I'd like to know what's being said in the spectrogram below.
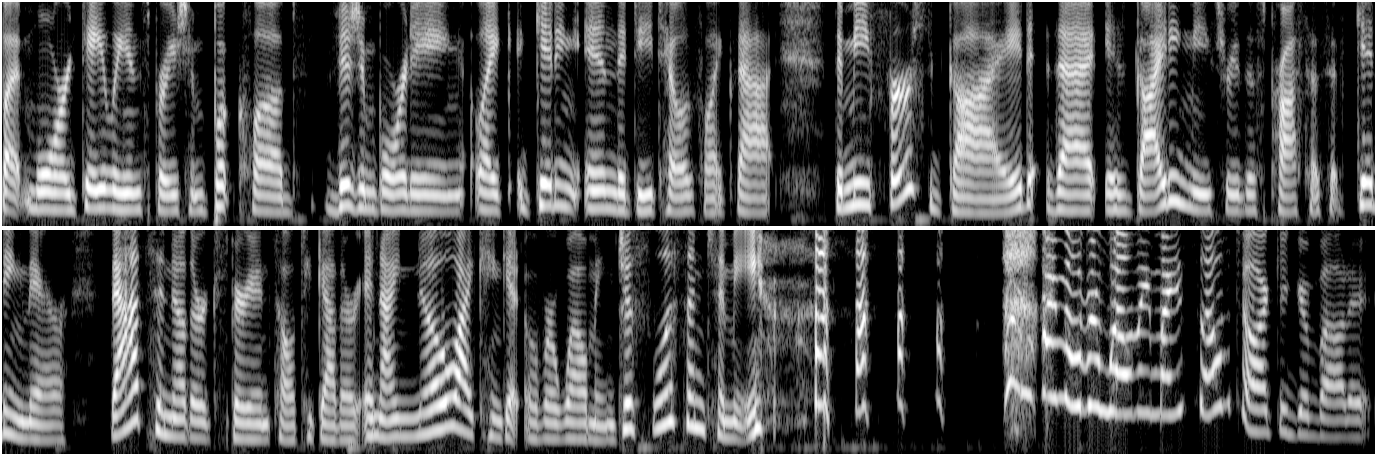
but more daily inspiration, book clubs, vision boarding, like getting in the details like that. The Me First guide that is guiding me through this process of getting there, that's another experience altogether. And I know I can get overwhelming. Just listen to me. I'm overwhelming myself talking about it.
